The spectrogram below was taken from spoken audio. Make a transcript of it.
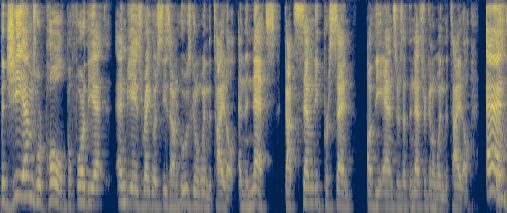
the GMs were polled before the NBA's regular season on who's going to win the title, and the Nets got 70% of the answers that the Nets are going to win the title. And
